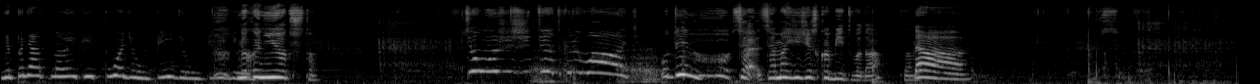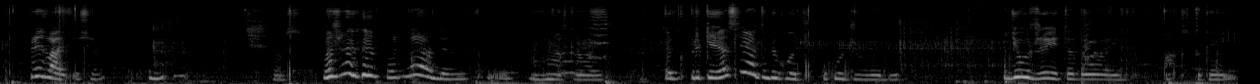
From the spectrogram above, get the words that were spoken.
Непонятно, який подіум, підіум, підіум. Наконец-то. Все, можеш іти відкривати. Один. Це, це магічна битва, да? Тьом? Да. Призвайтеся. Щас. Можна, можна я один відкрию? Угу, відкривай. Так прикинь, якщо я тобі хочу, хочу виб'ю. Юджи та Дорі. А, тут такий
